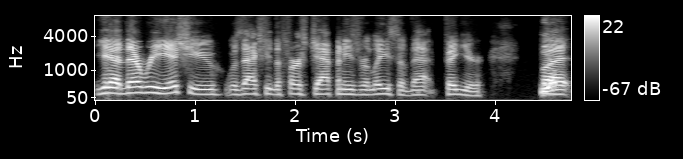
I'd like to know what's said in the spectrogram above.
Yeah, their reissue was actually the first Japanese release of that figure. But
